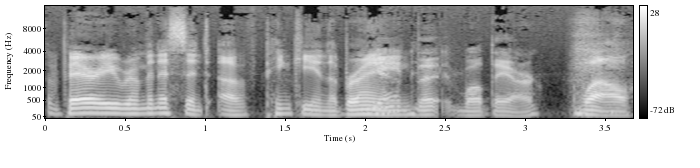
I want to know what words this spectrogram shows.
very reminiscent of Pinky and the Brain. Yeah, the- well, they are. Well,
